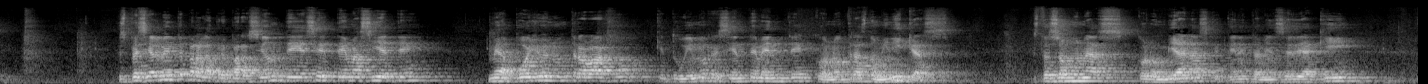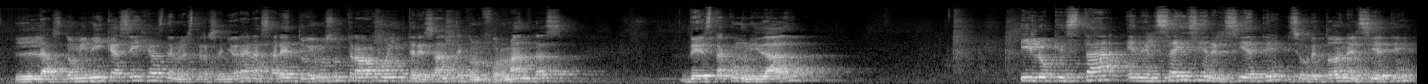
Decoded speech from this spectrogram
Especialmente para la preparación de ese tema 7, me apoyo en un trabajo que tuvimos recientemente con otras dominicas. Estas son unas colombianas que tienen también sede aquí. Las dominicas hijas de Nuestra Señora de Nazaret. Tuvimos un trabajo muy interesante con formandas de esta comunidad. Y lo que está en el 6 y en el 7, y sobre todo en el 7,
